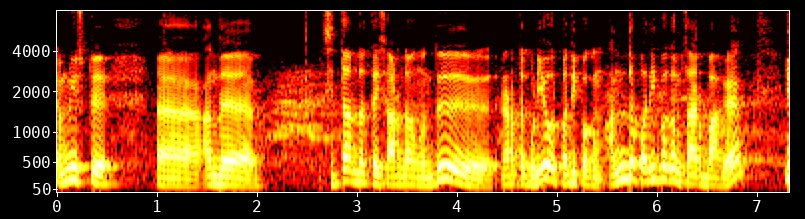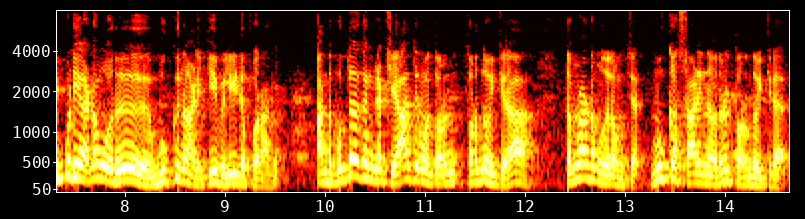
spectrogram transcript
கம்யூனிஸ்ட் அந்த சித்தாந்தத்தை சார்ந்தவங்க வந்து நடத்தக்கூடிய ஒரு பதிப்பகம். அந்த பதிப்பகம் சார்பாக இப்படியான ஒரு புக்கு நாளைக்கு வெளியிட போகிறாங்க அந்த புத்தக கண்காட்சி யார் திரும்ப திறந்து திறந்து வைக்கிறா? தமிழ்நாடு முதலமைச்சர் மு க ஸ்டாலின் அவர்கள் திறந்து வைக்கிறார்.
